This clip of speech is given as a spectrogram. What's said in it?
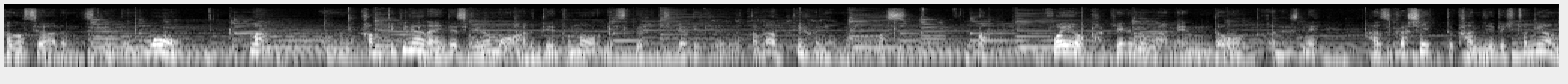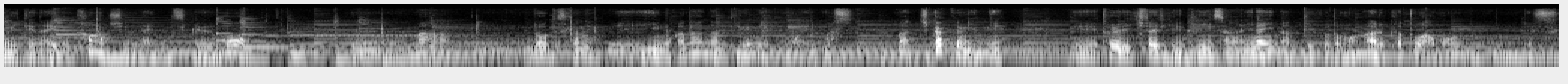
可能性はあるんですけれどもまああの完璧ではないんですけどもある程度のリスクヘッジができるのかなっていうふうに思います。まあ、声をかけるのが面倒とかですね恥ずかしいと感じる人には向いてないのかもしれないんですけれどもうんまあどうですかねいいのかななんていうふうに思います。まあ、近くにねトイレ行きたい時に店員さんがいないなんていうこともあるかとは思うんです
